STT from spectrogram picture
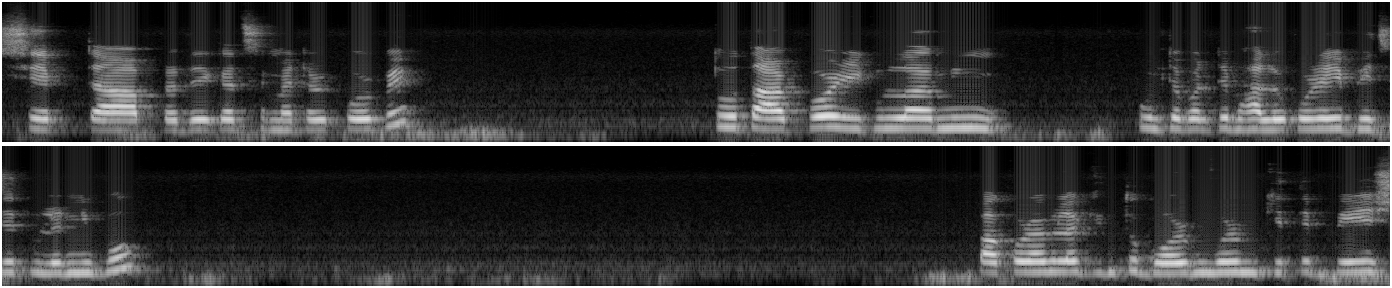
শেপটা আপনাদের কাছে ম্যাটার করবে। তো তারপর এগুলো আমি উল্টে পাল্টে ভালো করে ভেজে তুলে নিব। পাকোড়াগুলো কিন্তু গরম গরম খেতে বেশ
